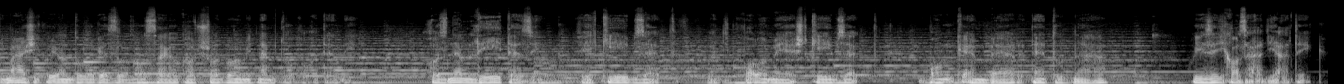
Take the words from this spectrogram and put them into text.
Egy másik olyan dolog ezzel az országgal kapcsolatban, amit nem tudok hova tenni. Az nem létezik, egy képzett, valamelyest képzett bankember ne tudná, hogy ez egy hazádjáték.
